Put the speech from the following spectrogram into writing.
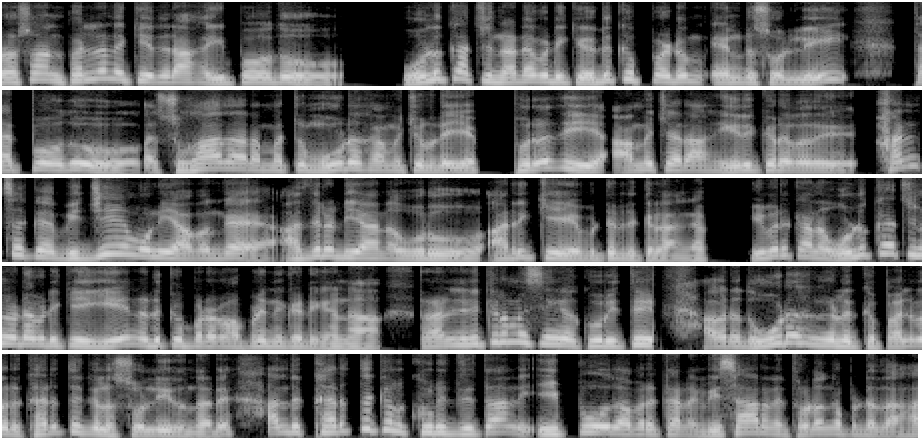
பிரசாந்த் பெல்லனுக்கு எதிராக இப்போது ஒழுக்காற்று நடவடிக்கை எடுக்கப்படும் என்று சொல்லி தற்போது சுகாதார மற்றும் ஊடக அமைச்சருடைய பிரதி அமைச்சராக இருக்கிறவர் ஹன்சக விஜயமுனி அவங்க அதிரடியான ஒரு அறிக்கையை விட்டு இவருக்கான ஒழுக்காட்சி நடவடிக்கை ஏன் எடுக்கப்படணும் அப்படின்னு கேட்டீங்கன்னா ரணில் விக்ரமசிங்க குறித்து அவரது ஊடகங்களுக்கு பல்வேறு கருத்துக்களை சொல்லியிருந்தாரு. அந்த கருத்துக்கள் குறித்து தான் இப்போது அவருக்கான விசாரணை தொடங்கப்பட்டதாக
